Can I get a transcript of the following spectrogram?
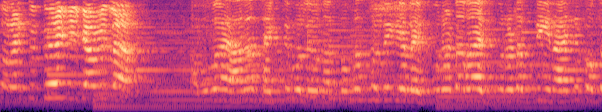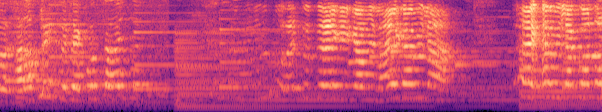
তোরা একটু দেখি কাবিলা। আবু ভাই আর আর থাকতে বলেও না তোমরা চলে গেলে পুরোটা রাত পুরোটা দিন আজ কত খারাপ লাগবে এটা কথা আজ যে। তোরা একটু দেখি কাবিলা। এ কাবিলা কথা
